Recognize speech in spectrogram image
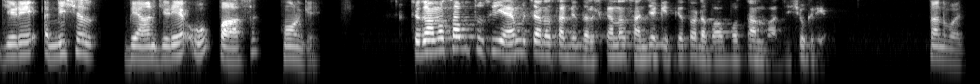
ਜਿਹੜੇ ਇਨੀਸ਼ੀਅਲ ਬਿਆਨ ਜਿਹੜੇ ਆ ਉਹ ਪਾਸ ਹੋਣਗੇ। ਚਗਾਮਾ ਸਾਹਿਬ ਤੁਸੀਂ ਅਹਿਮ ਵਿਚਾਰਾਂ ਸਾਡੇ ਦਰਸ਼ਕਾਂ ਨਾਲ ਸਾਂਝੇ ਕੀਤੇ ਤੁਹਾਡਾ ਬਹੁਤ ਬਹੁਤ ਧੰਨਵਾਦ ਜੀ ਸ਼ੁਕਰੀਆ। ਧੰਨਵਾਦ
